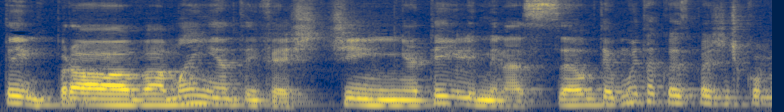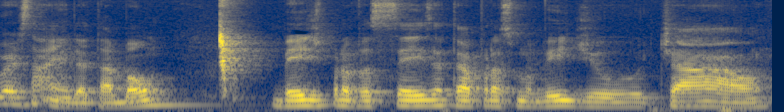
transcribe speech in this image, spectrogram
tem prova, amanhã tem festinha, tem eliminação, tem muita coisa pra gente conversar ainda, tá bom? Beijo pra vocês, até o próximo vídeo. Tchau!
